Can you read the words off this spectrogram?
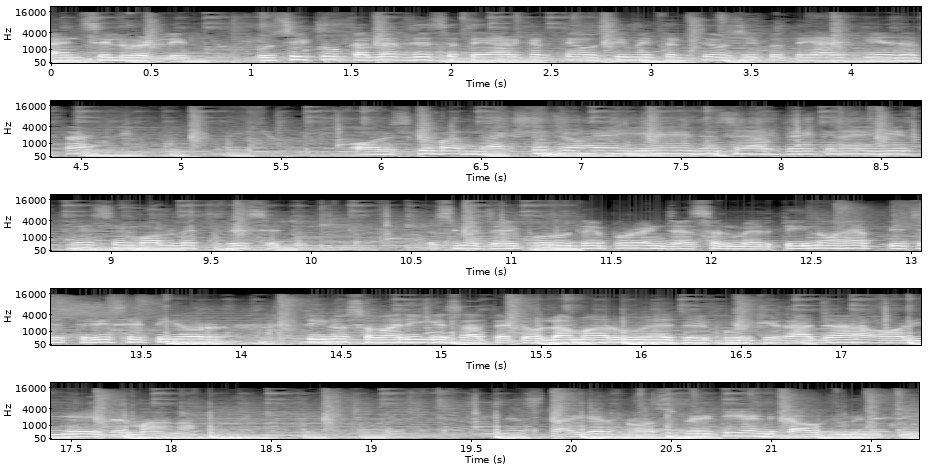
and silver leaf उसी को कलर जैसे तैयार करते हैं, उसी मेथड से उसी को तैयार किया जाता है। और इसके बाद नेक्स्ट जो है, ये जैसे आप देख रहे हैं, ये three symbol with three city इसमें जयपुर, उदयपुर एंड जैसलमेर। तीनों है पीछे थ्री सिटी और तीनों सवारी के साथ है। डोला मारू है, जयपुर के राजा और ये इधर महाना। Tiger prosperity and cow humanity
